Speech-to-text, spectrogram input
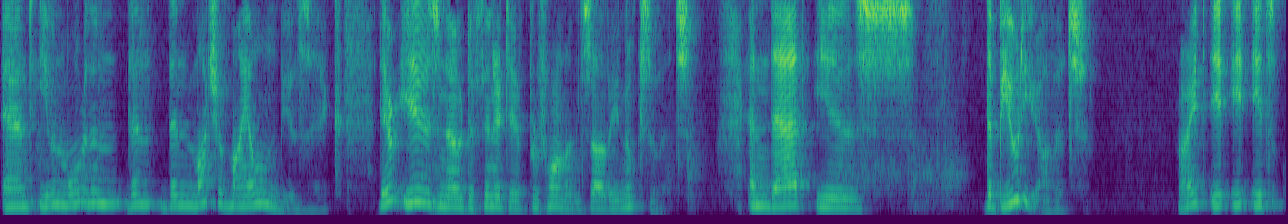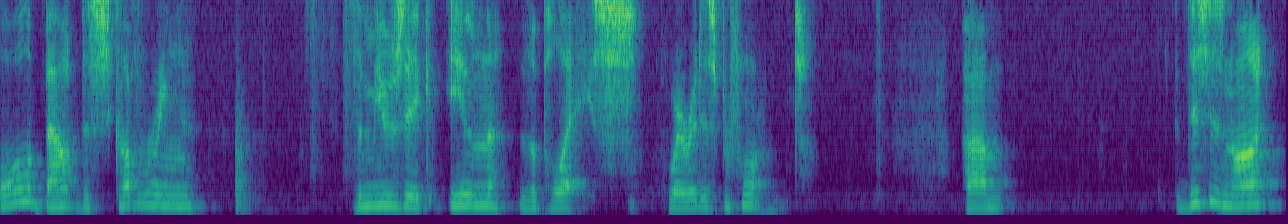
and even more than than than much of my own music, there is no definitive performance of Inuksuit. And that is the beauty of it, right? It, it, it's all about discovering the music in the place where it is performed. Um, this is not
